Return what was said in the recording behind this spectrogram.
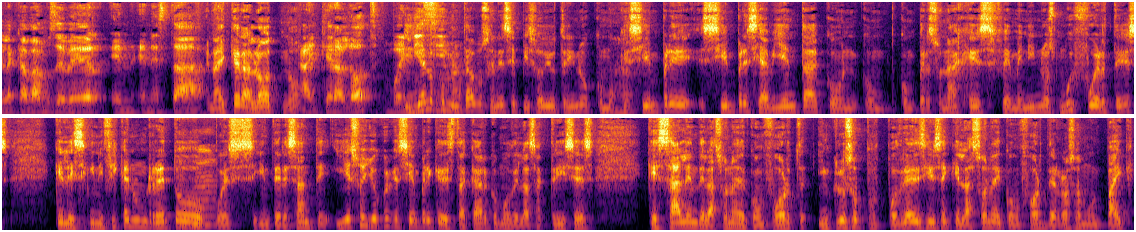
que la acabamos de ver en, en esta... En I Care a Lot, ¿no? I Care a Lot, Y buenísima. ya lo comentamos en ese episodio, Trino, como que siempre, siempre se avienta con, con- con personajes femeninos muy fuertes que le significan un reto, pues, interesante. Y eso yo creo que siempre hay que destacar como de las actrices que salen de la zona de confort. Incluso po- podría decirse que la zona de confort de Rosamund Pike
